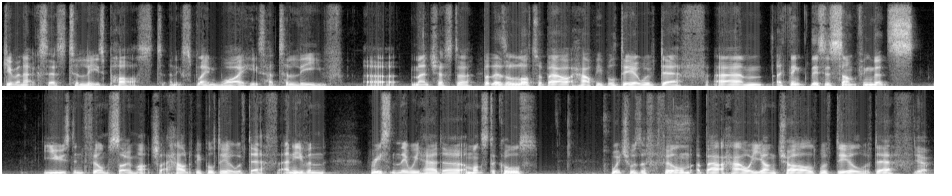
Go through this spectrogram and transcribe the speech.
given access to Lee's past and explain why he's had to leave uh, Manchester. But there's a lot about how people deal with death. Um, I think this is something that's used in film so much, like how do people deal with death? And even recently, we had uh, a Monster Calls, which was a film about how a young child would deal with death Yep.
